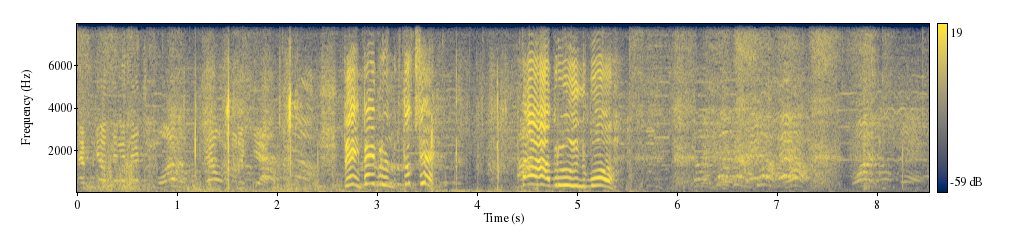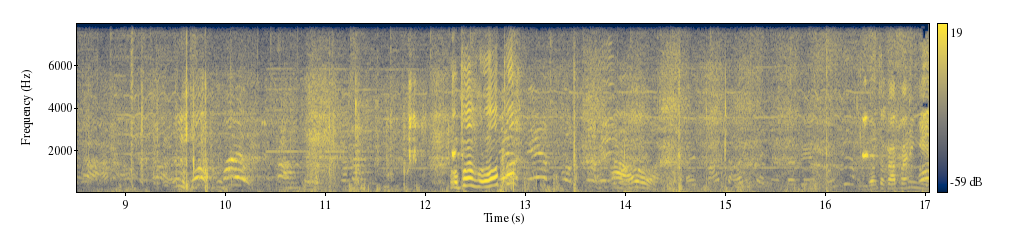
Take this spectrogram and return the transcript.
É porque eu tenho ideia de moda, não tem o cara aqui, ó. Vem, vem, Bruno, tô com você! Ah, Bruno, boa! Opa, opa! Não vou tocar pra ninguém.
